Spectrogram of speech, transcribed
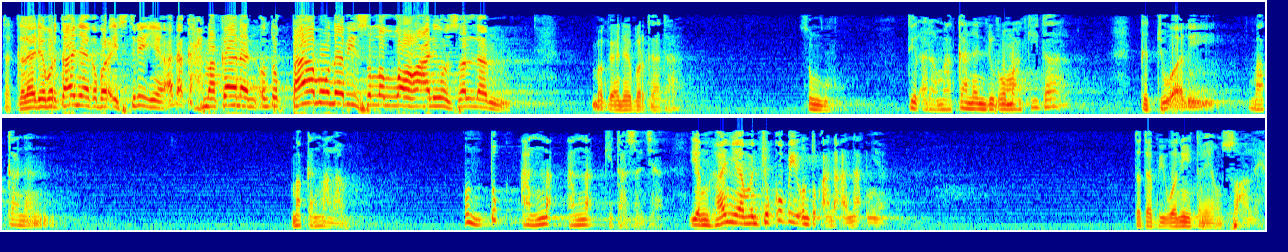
Tatkala dia bertanya kepada istrinya, "Adakah makanan untuk tamu Nabi sallallahu alaihi wasallam?" Maka dia berkata, "Sungguh tidak ada makanan di rumah kita kecuali makanan makan malam untuk anak-anak kita saja yang hanya mencukupi untuk anak-anaknya." Tetapi wanita yang saleh,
